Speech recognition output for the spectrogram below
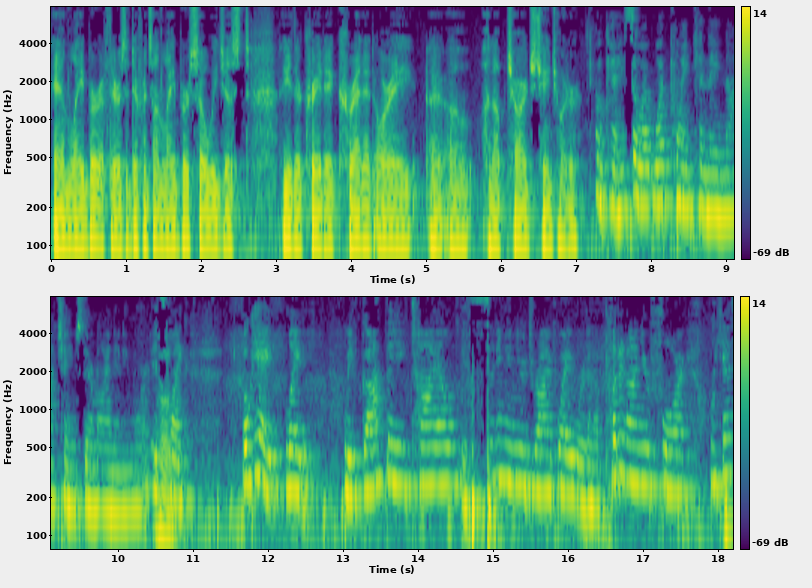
and labor if there's a difference on labor. So we just either create a credit or a, a, a an upcharge change order. Okay, so at what point can they not change their mind anymore? It's like, okay, lady, we've got the tile, it's sitting in your driveway, we're going to put it on your floor. Well, guess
